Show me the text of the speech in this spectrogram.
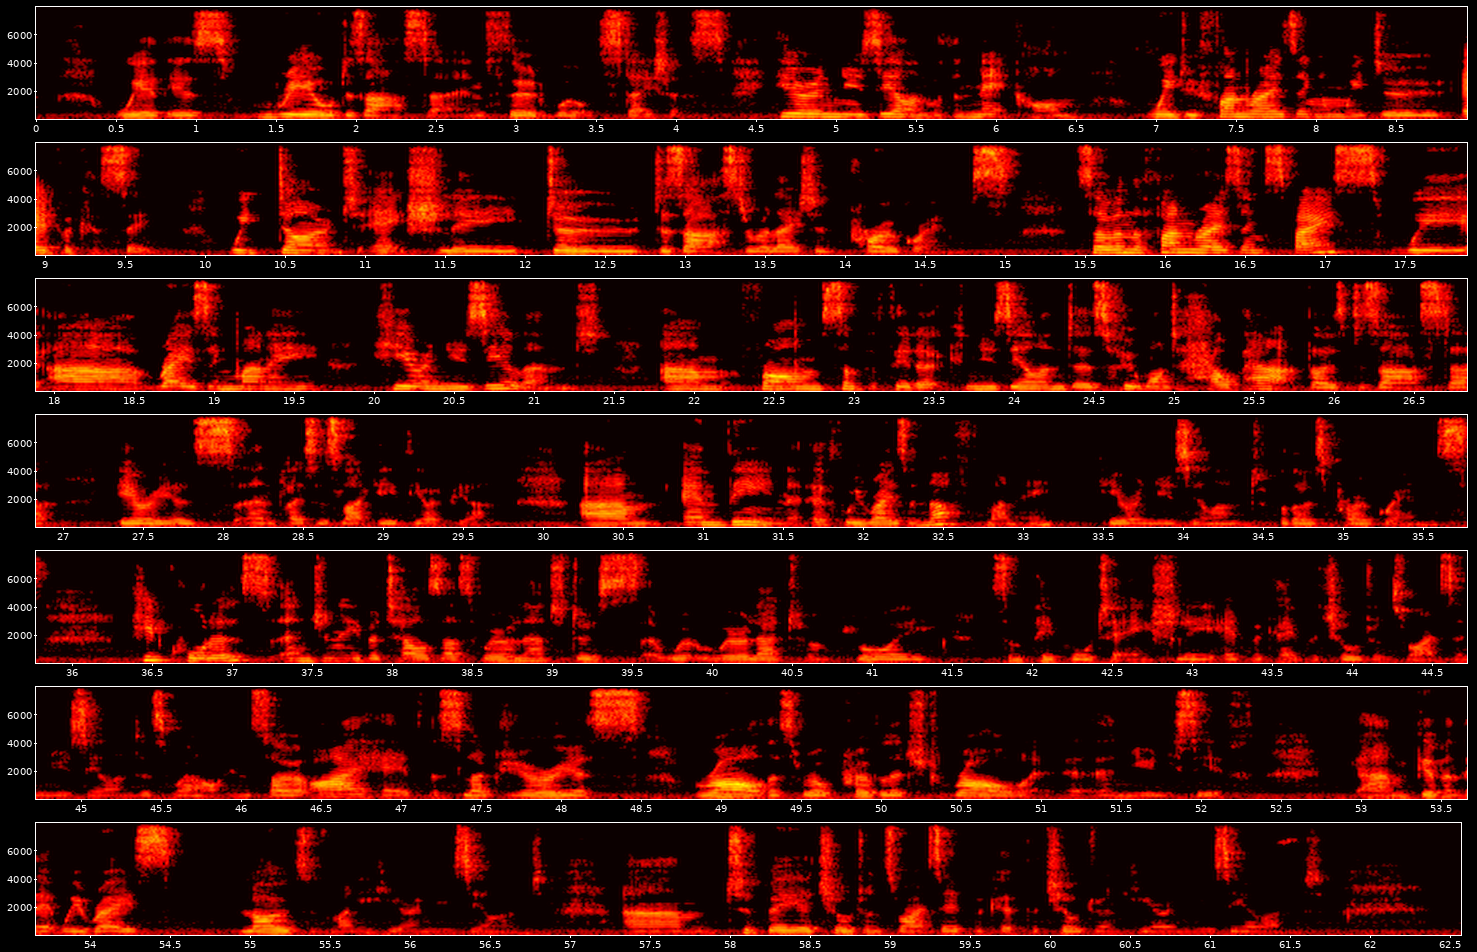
where there's real disaster and third world status. Here in New Zealand, with a NATCOM, we do fundraising and we do advocacy. We don't actually do disaster related programs. So, in the fundraising space, we are raising money here in New Zealand um, from sympathetic New Zealanders who want to help out those disaster areas in places like Ethiopia. Um, and then, if we raise enough money here in New Zealand for those programs, headquarters in Geneva tells us we're allowed to do we're, we're allowed to employ some people to actually advocate for children's rights in New Zealand as well. And so I have this luxurious role, this real privileged role in UNICEF, um, given that we raise loads of money here in New Zealand, um, to be a children's rights advocate for children here in New Zealand.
